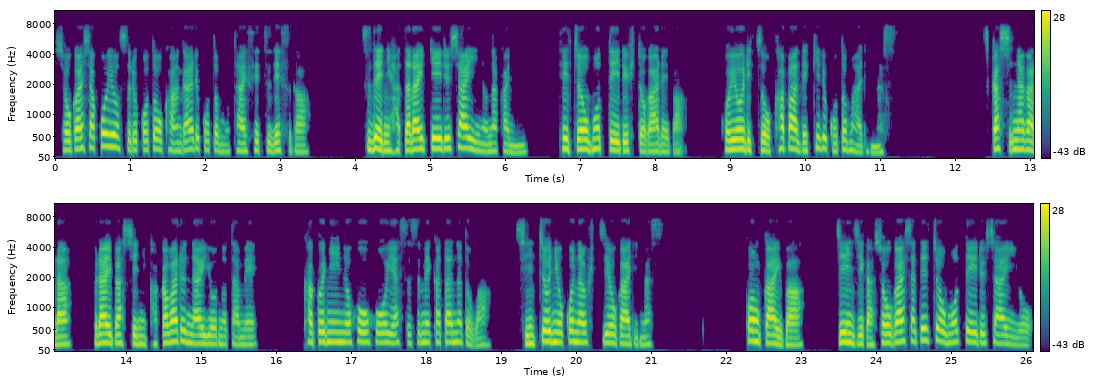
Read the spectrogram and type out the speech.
障害者雇用することを考えることも大切ですが、すでに働いている社員の中に手帳を持っている人があれば、雇用率をカバーできることもあります。しかしながら、プライバシーに関わる内容のため、確認の方法や進め方などは慎重に行う必要があります。今回は人事が障害者手帳を持っている社員を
